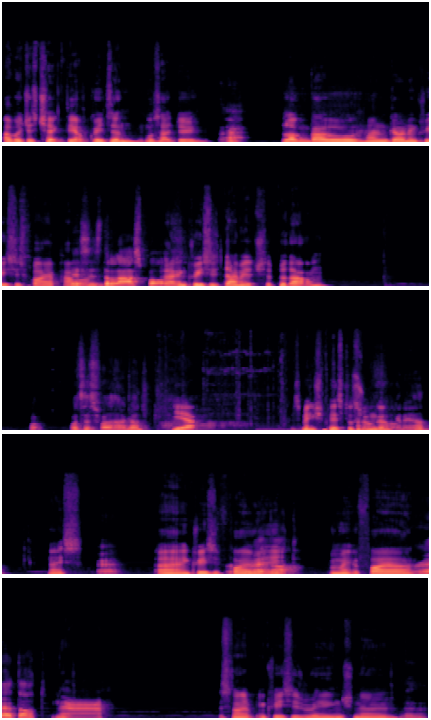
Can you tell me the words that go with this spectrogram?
I would just check the upgrades then. What's that do? Long barrel handgun increases firepower. This is the last boss. That increases damage to put that on. What's this for Hang on. Yeah. Just makes your pistol stronger. Fucking hell. nice. Right. Uh, increases fire Red rate, dot. rate of fire. Red dot. Nah. Snipe increases range. No. No.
